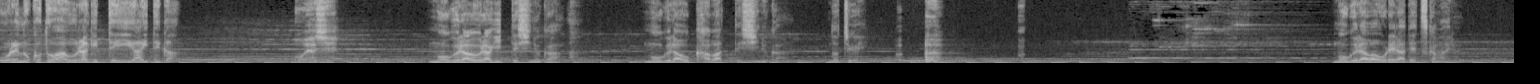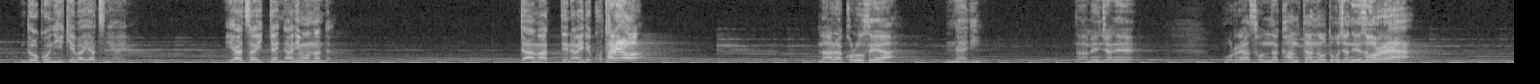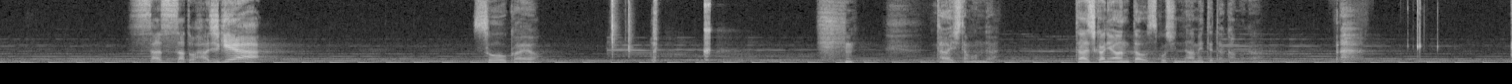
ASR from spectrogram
俺のことは裏切っていい相手か？親父。モグラを裏切って死ぬか？モグラをかばって死ぬか？どっちがいい？モグラは俺らで捕まえる。どこに行けば奴に会える？奴は一体何者なんだ？黙ってないで答えろ！なら殺せや。何？なめんじゃねえ。俺はそんな簡単な男じゃねえぞこら！さっさと弾けや！そうかよ。ふん。大したもんだ。確かにあんたを少し舐めてたかも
